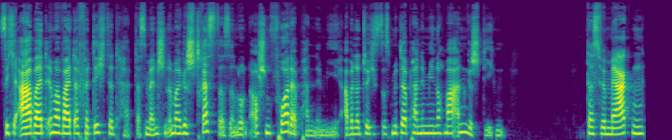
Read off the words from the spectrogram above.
sich Arbeit immer weiter verdichtet hat, dass Menschen immer gestresster sind und auch schon vor der Pandemie. Aber natürlich ist das mit der Pandemie nochmal angestiegen. Dass wir merken,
